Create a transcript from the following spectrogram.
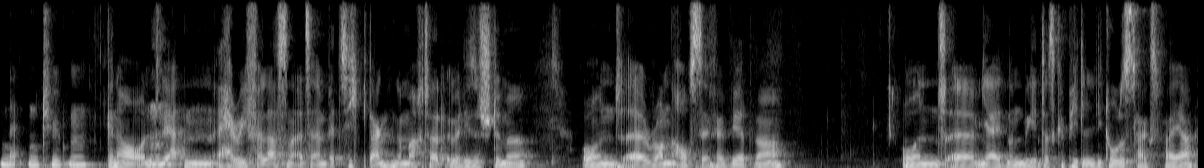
netten Typen. Genau, und mhm. wir hatten Harry verlassen, als er im Bett sich Gedanken gemacht hat über diese Stimme und äh, Ron auch sehr verwirrt war. Und äh, ja, dann beginnt das Kapitel die Todestagsfeier.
